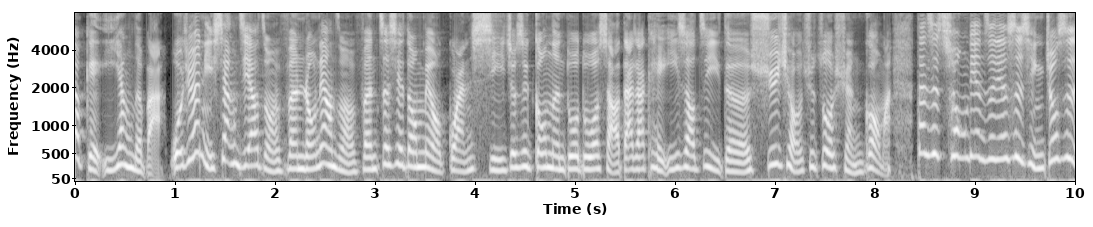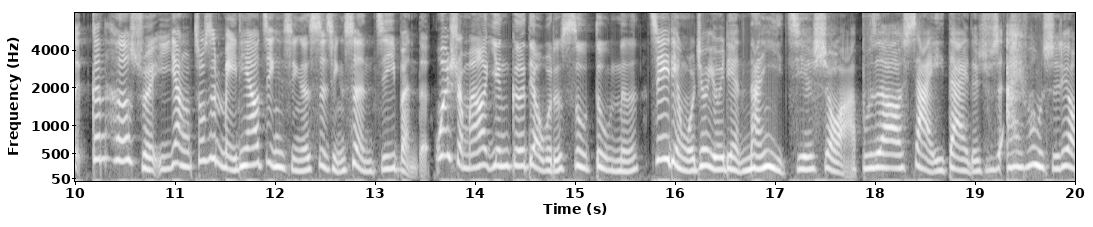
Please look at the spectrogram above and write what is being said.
要给一样的吧？我觉得你相机要怎么分，容量怎么分，这些都没有关系，就是功能多多多少，大家可以依照自己的需求去做选购嘛。但是充电这件事情，就是跟喝水一样，就是每天要进行的事情，是很基本的。为什么要阉割掉我的速度呢？这一点我就有一点难以接受啊！不知道下一代的，就是 iPhone 十六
